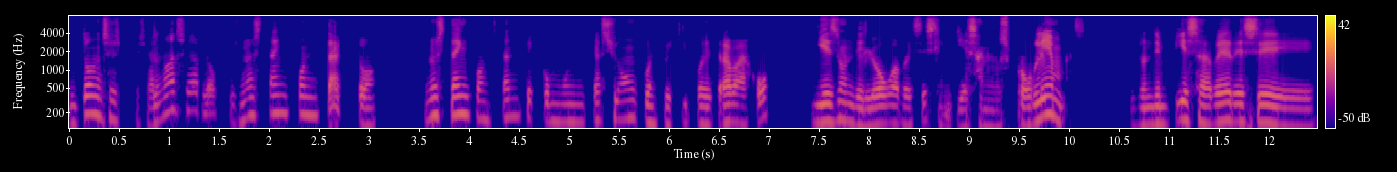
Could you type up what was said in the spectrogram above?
Entonces, pues al no hacerlo, pues no está en contacto, no está en constante comunicación con su equipo de trabajo y es donde luego a veces empiezan los problemas, es donde empieza a haber ese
